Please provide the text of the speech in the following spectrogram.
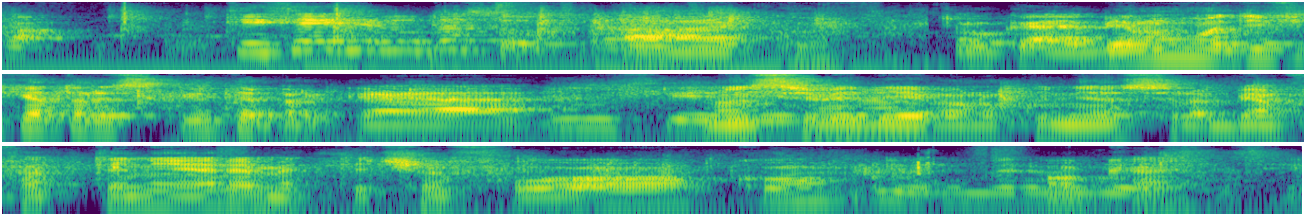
qua. Ti sei seduta sopra. Ah ecco. Ok abbiamo modificato le scritte perché Non si non si vedevano. Quindi adesso le abbiamo fatte nere Mettici a fuoco. Dovrebbero Ok. vedersi, sì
